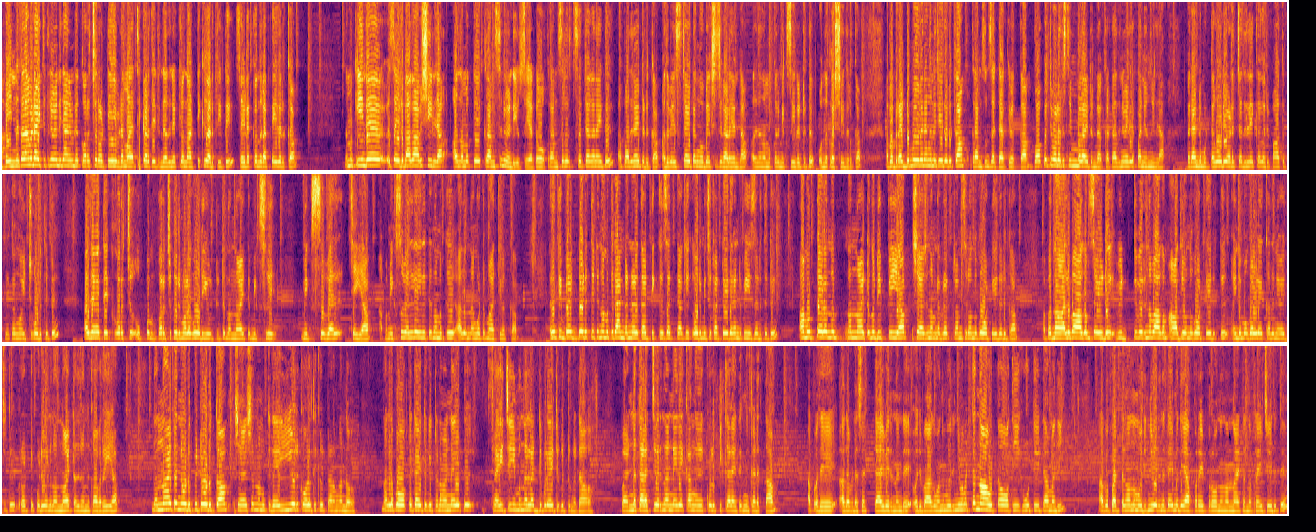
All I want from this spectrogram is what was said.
അപ്പൊ ഇന്നത്തെ നമ്മുടെ ഐറ്റത്തിന് വേണ്ടി ഞാൻ ഇവിടെ കുറച്ച് റൊട്ടി ഇവിടെ മലത്തി കടത്തിയിട്ടുണ്ട്. അതിനൊക്കെ ഒന്ന് അട്ടിക്ക് കടത്തിയിട്ട് സൈഡൊക്കെ ഒന്ന് കട്ട് ചെയ്തെടുക്കാം. നമുക്ക് ഇതിന്റെ സൈഡ് ഭാഗം ആവശ്യമില്ല. അത് നമുക്ക് ക്രംസിന് വേണ്ടി യൂസ് ചെയ്യാം കേട്ടോ ക്രംസ് സെറ്റ് ആകാനായിട്ട് അപ്പൊ അതിനായിട്ട് എടുക്കാം. അത് വേസ്റ്റ് ആയിട്ട് അങ്ങ് ഉപേക്ഷിച്ച് കളയണ്ട. അതിനെ നമുക്കൊരു മിക്സിയിലിട്ടിട്ട് ഒന്ന് ക്രഷ് ചെയ്തെടുക്കാം. അപ്പൊ ബ്രെഡ് മുഴുവൻ അങ്ങനെ ചെയ്തെടുക്കാം. ക്രംസും സെറ്റ് ആക്കി വെക്കാം. പോക്കറ്റ് വളരെ സിമ്പിൾ ആയിട്ട് ഉണ്ടാക്കാം കേട്ടോ അതിന് വലിയ പണിയൊന്നുമില്ല. അപ്പൊ രണ്ട് മുട്ട കൂടി ഉടച്ച് അതിലേക്ക് ഒരു പാത്രത്തിലേക്ക് അങ്ങ് ഒഴിച്ചു കൊടുത്തിട്ട് അതിനകത്തേക്ക് കുറച്ച് ഉപ്പും കുറച്ച് കുരുമുളക് പൊടിയും ഇട്ടിട്ട് നന്നായിട്ട് മിക്സ് മിക്സ് വെൽ ചെയ്യാം. അപ്പം മിക്സ് വെൽ ചെയ്തിട്ട് നമുക്ക് അതൊന്ന് അങ്ങോട്ട് മാറ്റി വെക്കാം. എന്നിട്ട് ഈ ബ്രെഡ് എടുത്തിട്ട് നമുക്ക് രണ്ടെണ്ണം എടുത്ത് അട്ടിക്ക് സെറ്റാക്കി ഒരുമിച്ച് കട്ട് ചെയ്ത് രണ്ട് പീസ് എടുത്തിട്ട് ആ മുട്ടയിലൊന്ന് നന്നായിട്ടൊന്ന് ഡിപ്പ് ചെയ്യാം. ശേഷം നമ്മുടെ ബ്രെഡ് ക്രംസിലൊന്ന് കോട്ട് ചെയ്തെടുക്കാം. അപ്പൊ നാല് ഭാഗം സൈഡ് വിട്ട് വരുന്ന ഭാഗം ആദ്യം ഒന്ന് കോട്ട് ചെയ്തിട്ട് അതിന്റെ മുകളിലേക്ക് അതിനെ വെച്ചിട്ട് റൊട്ടിപ്പൊടി കൊണ്ട് നന്നായിട്ട് അതിനൊന്ന് കവർ ചെയ്യാം. നന്നായിട്ട് തന്നെ ഉടുപ്പിട്ട് കൊടുക്കാം. ശേഷം നമുക്കിത് ഈ ഒരു കോലത്തിൽ കിട്ടണം കണ്ടോ? നല്ല പോക്കറ്റായിട്ട് കിട്ടണം. എണ്ണയിലിട്ട് ഫ്രൈ ചെയ്യുമ്പോൾ നല്ല അടിപൊളിയായിട്ട് കിട്ടും കേട്ടോ. അപ്പോൾ എണ്ണ തിളച്ച് വരുന്ന എണ്ണയിലേക്ക് അങ്ങ് കുളിപ്പിക്കാനായിട്ട് ഇങ്ങ് കിടത്താം. അപ്പോൾ അതേ അതവിടെ സെറ്റായി വരുന്നുണ്ട്. ഒരു ഭാഗം ഒന്ന് മുരിഞ്ഞ് പെട്ടെന്നാവും കേട്ടോ തീ കൂട്ടിയിട്ടാൽ മതി. അപ്പോൾ പെട്ടെന്ന് ഒന്ന് മുരിഞ്ഞ് വരുന്ന ടൈം ഇതേ അപ്പുറം ഇപ്പുറം ഒന്ന് നന്നായിട്ടൊന്ന് ഫ്രൈ ചെയ്തിട്ട്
